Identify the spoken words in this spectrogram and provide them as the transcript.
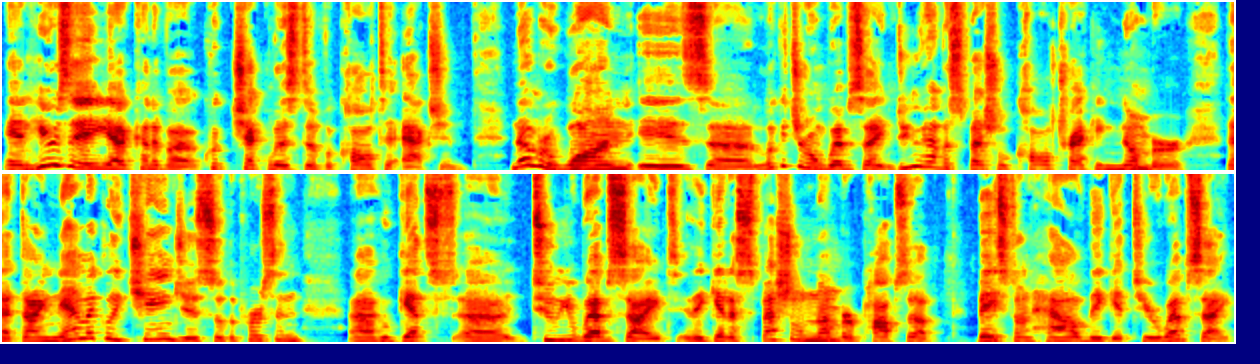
And here's a uh, kind of a quick checklist of a call to action. Number one is look at your own website. Do you have a special call tracking number that dynamically changes so the person uh, who gets uh, to your website, they get a special number pops up based on how they get to your website.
